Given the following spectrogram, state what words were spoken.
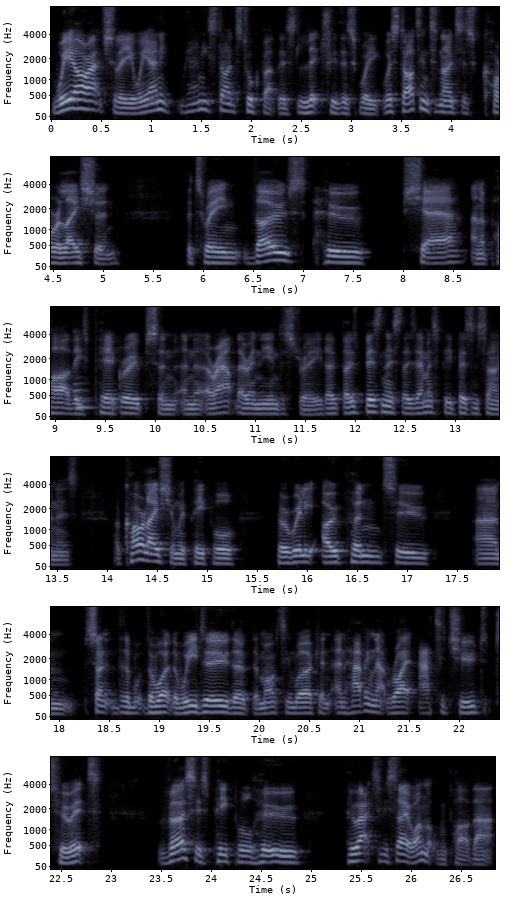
we are actually we only we only started to talk about this literally this week. We're starting to notice correlation between those who share and are part of these mm. peer groups and, and are out there in the industry, those business, those MSP business owners a correlation with people who are really open to um, so the, the work that we do, the, the marketing work, and, and having that right attitude to it, versus people who who actively say, "Well, I'm not going to be part of that."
